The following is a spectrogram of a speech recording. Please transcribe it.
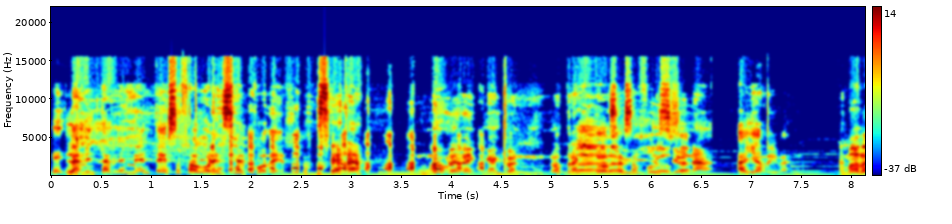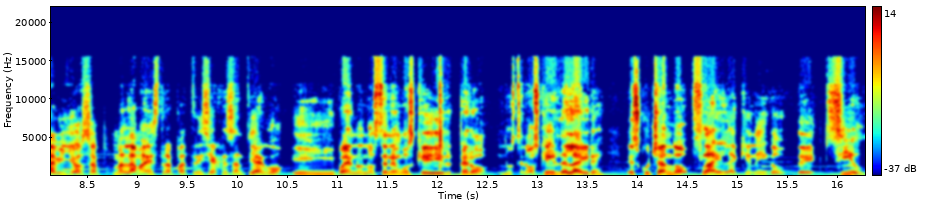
eh, lamentablemente eso favorece al poder. O sea, no me vengan con otra cosa. Eso funciona allá arriba. Maravillosa, la maestra Patricia G. Santiago. Y bueno, nos tenemos que ir, pero nos tenemos que ir del aire escuchando Fly Like an Eagle de Seal,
